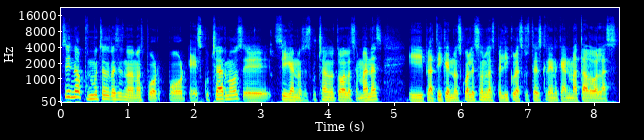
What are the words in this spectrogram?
sí, no, pues muchas gracias nada más por, por escucharnos. Eh, síganos escuchando todas las semanas y platíquenos cuáles son las películas que ustedes creen que han matado a las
